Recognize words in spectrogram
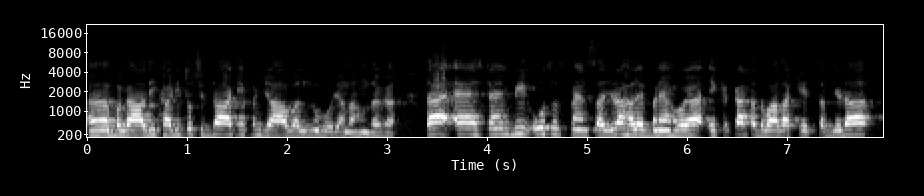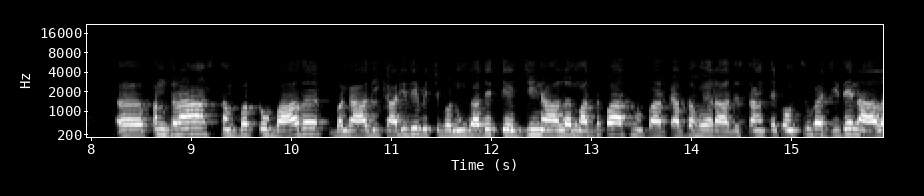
ਅਹ ਬੰਗਾਲ ਦੀ ਖਾੜੀ ਤੋਂ ਸਿੱਧਾ ਆ ਕੇ ਪੰਜਾਬ ਵੱਲ ਨੂੰ ਹੋ ਜਾਂਦਾ ਹੁੰਦਾਗਾ। ਤਾਂ ਇਸ ਟਾਈਮ ਵੀ ਉਹ ਸਸਪੈਂਸ ਆ ਜਿਹੜਾ ਹਲੇ ਬਣਿਆ ਹੋਇਆ, ਇੱਕ ਘੱਟ ਦਬਾਅ ਦਾ ਖੇਤਰ ਜਿਹੜਾ, ਅਹ 15 ਸਤੰਬਰ ਤੋਂ ਬਾਅਦ ਬੰਗਾਲ ਦੀ ਖਾੜੀ ਦੇ ਵਿੱਚ ਬਣੂਗਾ ਤੇ ਤੇਜ਼ੀ ਨਾਲ ਮੱਧ ਭਾਰਤ ਨੂੰ ਪਾਰ ਕਰਦਾ ਹੋਇਆ ਰਾਜਸਥਾਨ ਤੇ ਪਹੁੰਚੂਗਾ, ਜਿਹਦੇ ਨਾਲ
